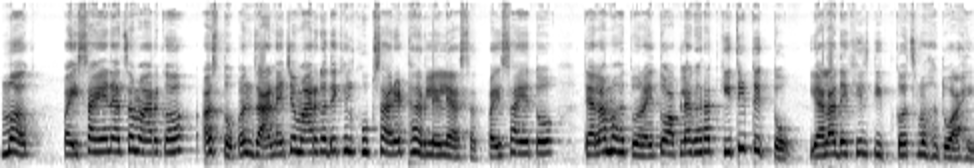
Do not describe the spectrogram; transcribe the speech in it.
मग पैसा येण्याचा मार्ग असतो पण जाण्याचे मार्ग देखील खूप सारे ठरलेले असतात. पैसा येतो त्याला महत्त्व नाही तो आपल्या घरात किती टिकतो याला देखील तितकंच महत्त्व आहे.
